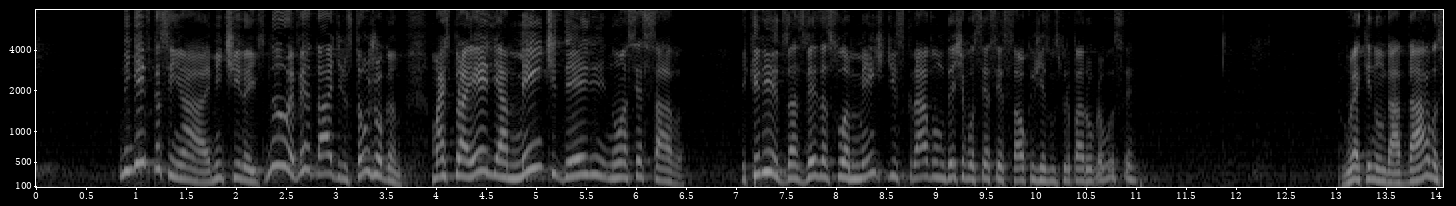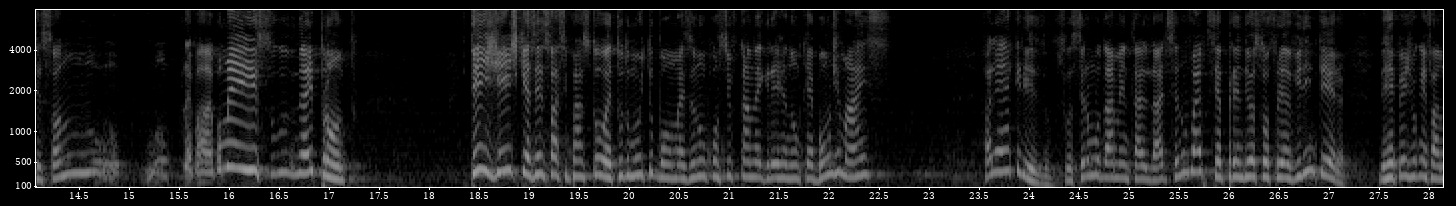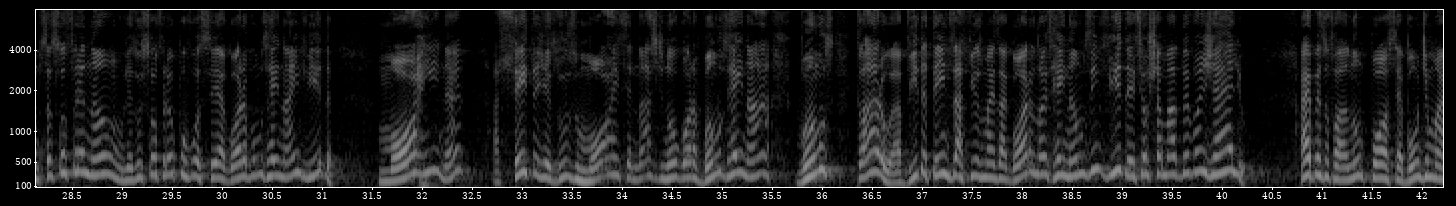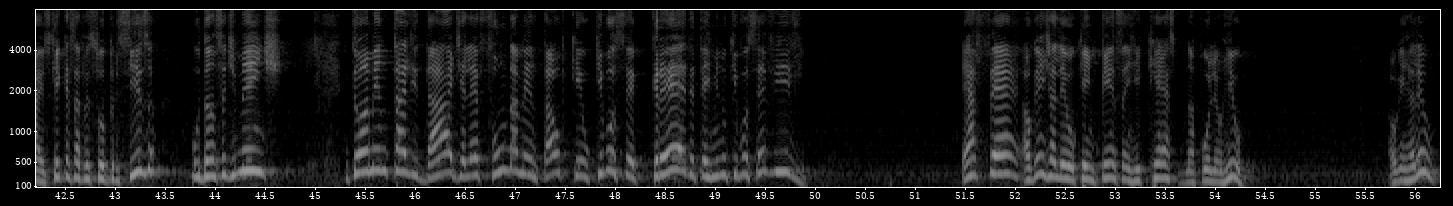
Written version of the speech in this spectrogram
Ninguém fica assim, ah, é mentira isso. Não, é verdade, eles estão jogando. Mas para ele, a mente dele não acessava. E queridos, às vezes a sua mente de escravo não deixa você acessar o que Jesus preparou para você. Não é que não dá, dá, você só não, não, não como é isso, né? e pronto. Tem gente que às vezes fala assim, pastor, é tudo muito bom, mas eu não consigo ficar na igreja não, que é bom demais. Falei, é, querido, se você não mudar a mentalidade, você não vai, você aprendeu a sofrer a vida inteira. De repente alguém fala, não precisa sofrer não, Jesus sofreu por você, agora vamos reinar em vida. morre, né? Aceita Jesus, morre, você nasce de novo, agora vamos reinar. Vamos, claro, a vida tem desafios, mas agora nós reinamos em vida. Esse é o chamado do Evangelho. Aí a pessoa fala: não posso, é bom demais. O que, que essa pessoa precisa? Mudança de mente. Então a mentalidade ela é fundamental, porque o que você crê determina o que você vive. É a fé. Alguém já leu Quem Pensa Enriquece, Napoleão Hill? Alguém já leu?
